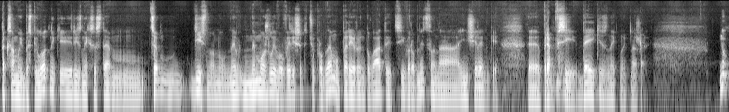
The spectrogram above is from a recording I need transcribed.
так само і безпілотники різних систем. Це дійсно ну, не, неможливо вирішити цю проблему, переорієнтувати ці виробництва на інші ринки. Е, Прям всі, деякі зникнуть, на жаль. Ну,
